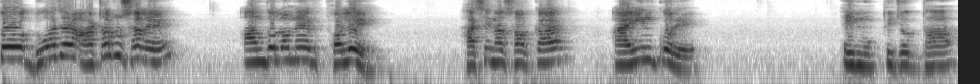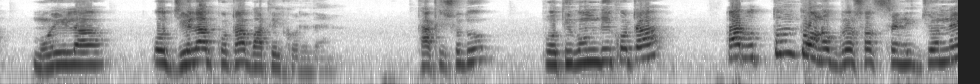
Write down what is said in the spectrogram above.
তো দু হাজার আঠারো সালে আন্দোলনের ফলে হাসিনা সরকার আইন করে এই মুক্তিযোদ্ধা, মহিলা ও জেলার কোটা বাতিল করে দেন। থাকে শুধু প্রতিবন্ধী কোটা আর অত্যন্ত অনগ্রসর শ্রেণির জন্যে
